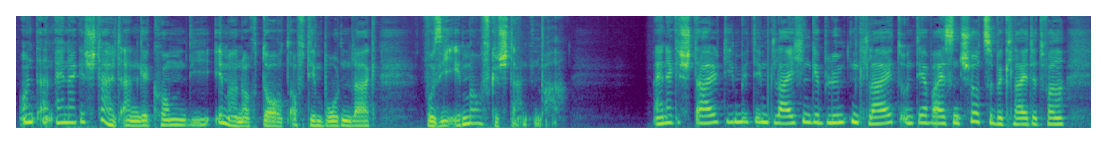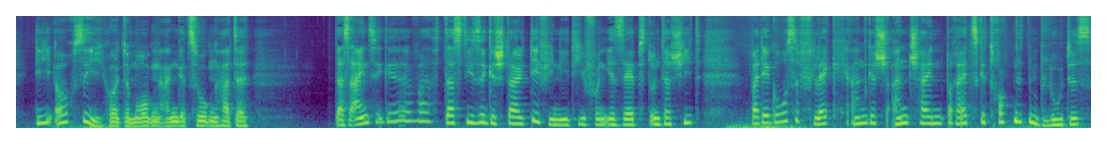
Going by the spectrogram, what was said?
und an einer Gestalt angekommen, die immer noch dort auf dem Boden lag, wo sie eben aufgestanden war einer Gestalt, die mit dem gleichen geblümten Kleid und der weißen Schürze bekleidet war, die auch sie heute Morgen angezogen hatte. Das Einzige, was, das diese Gestalt definitiv von ihr selbst unterschied, war der große Fleck anscheinend bereits getrockneten Blutes,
